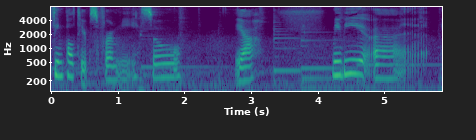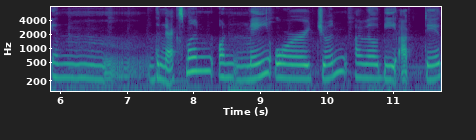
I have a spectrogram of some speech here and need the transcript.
simple tips for me. So yeah. Maybe uh, in the next month on may or june i will be update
